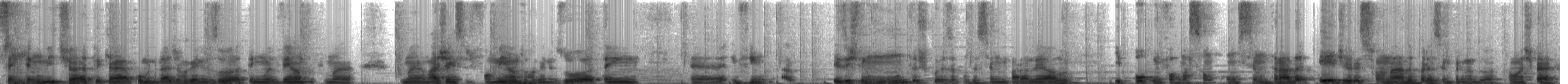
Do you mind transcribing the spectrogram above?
Sempre tem um meetup que a comunidade organizou, tem um evento que uma, uma, uma agência de fomento organizou, tem, é, enfim, existem muitas coisas acontecendo em paralelo e pouca informação concentrada e direcionada para esse empreendedor. Então, acho que é,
